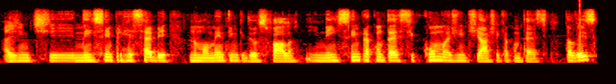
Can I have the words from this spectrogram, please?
a gente nem sempre recebe no momento em que Deus fala e nem sempre acontece como a gente acha que acontece. Talvez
